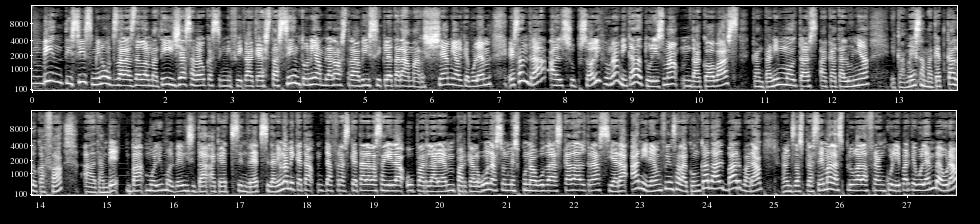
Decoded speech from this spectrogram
i 6 minuts de les 10 del matí i ja sabeu que significa aquesta sintonia amb la nostra bicicleta. Ara marxem i el que volem és entrar al subsol i fer una mica de turisme de coves, que en tenim moltes a Catalunya i que, a més, amb aquest calor que fa, eh, també va molt i molt bé visitar aquests indrets. Si teniu una miqueta de fresqueta, ara de seguida ho parlarem, perquè algunes són més conegudes que d'altres, i ara anirem fins a la Conca del Barberà. Ens desplacem a l'Espluga de Francolí perquè volem veure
